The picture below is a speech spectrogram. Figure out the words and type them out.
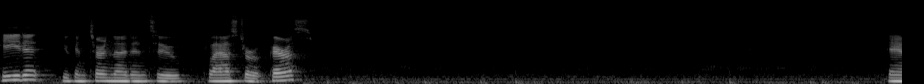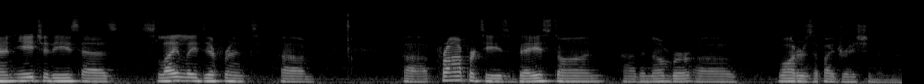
Heat it, you can turn that into plaster of Paris. And each of these has slightly different um, uh, properties based on uh, the number of waters of hydration in them.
